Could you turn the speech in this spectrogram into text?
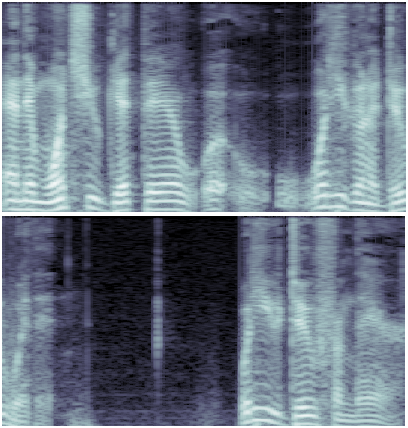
And then once you get there, what are you going to do with it? What do you do from there?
